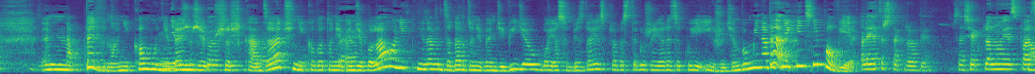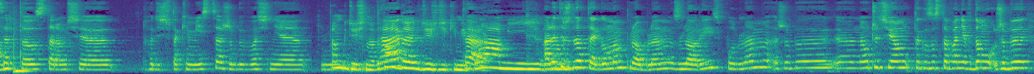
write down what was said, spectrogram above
na pewno nikomu nie, Nie będzie przeszkadzać, nikogo to nie Tak. będzie bolało, nikt mnie nawet za bardzo nie będzie widział, bo ja sobie zdaję sprawę z tego, że ja ryzykuję ich życiem, bo mi nawet Tak. nikt nic nie powie. Ale ja też tak robię. W sensie, jak planuję spacer, No. to staram się chodzić w takie miejsca, żeby właśnie... Tam gdzieś nad Tak. wodę, gdzieś dzikimi Tak. polami. Ale no. też dlatego mam problem z Lori, z pudlem, żeby e, nauczyć ją tego zostawania w domu, żeby,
